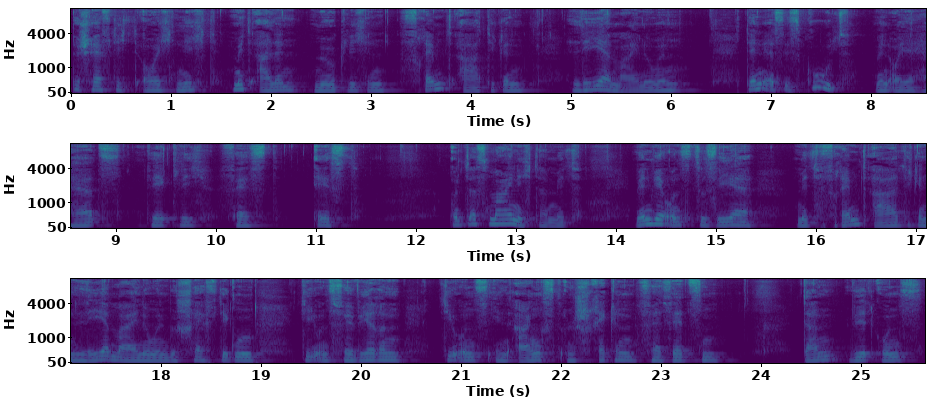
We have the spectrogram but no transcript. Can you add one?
beschäftigt euch nicht mit allen möglichen fremdartigen Lehrmeinungen, denn es ist gut, wenn euer Herz wirklich fest ist. Und das meine ich damit. Wenn wir uns zu sehr mit fremdartigen Lehrmeinungen beschäftigen, die uns verwirren, die uns in Angst und Schrecken versetzen, dann wird uns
